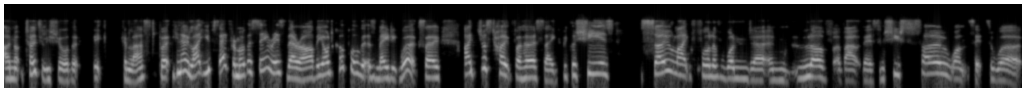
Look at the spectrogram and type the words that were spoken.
I'm not totally sure that it can last. But you know, like you've said from other series, there are the odd couple that has made it work. So I just hope for her sake because she is so like full of wonder and love about this and she so wants it to work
